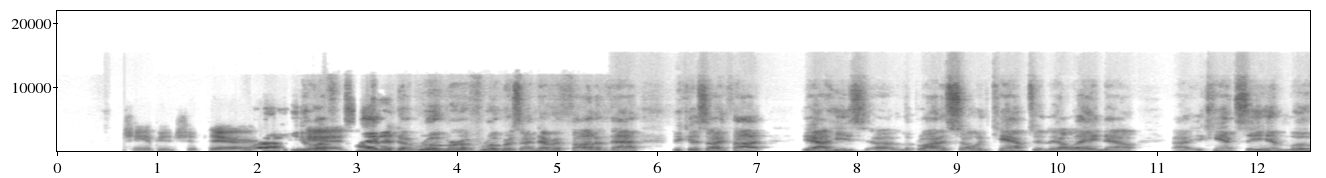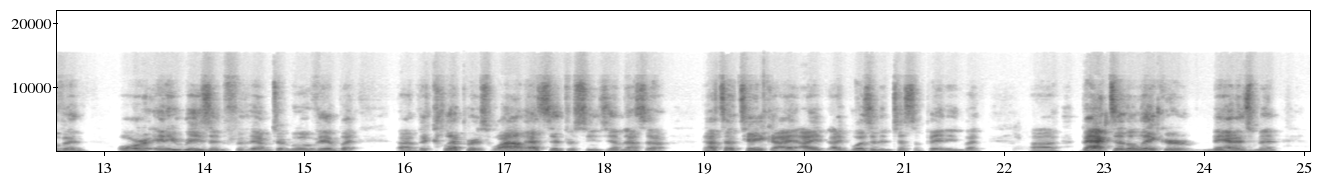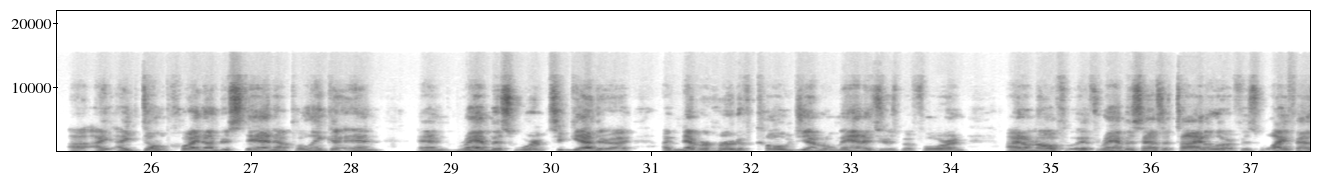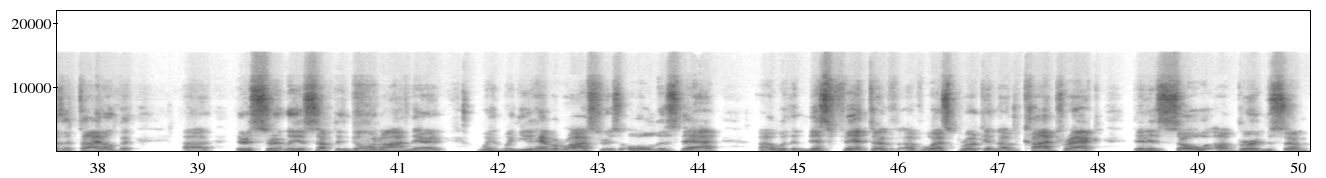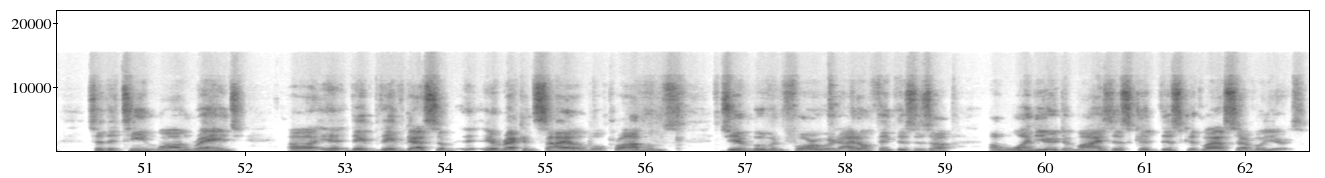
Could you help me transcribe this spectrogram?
championship there. Wow, you and, have planted a rumor of rumors. I never thought of that because I thought, yeah, he's uh, LeBron is so encamped in LA now, uh, you can't see him moving or any reason for them to move him. But uh, the Clippers, wow, that's interesting, Jim. That's a that's a take I I, I wasn't anticipating. But uh, back to the Laker management uh, I, I don't quite understand how Pelinka and and Rambis work together. I I've never heard of co-general managers before, and I don't know if if Rambis has a title or if his wife has a title, but uh, there certainly is something going on there when when you have a roster as old as that, uh, with the misfit of of Westbrook and the contract that is so uh, burdensome to the team long range uh, it, they've they've got some irreconcilable problems, Jim, moving forward. I don't think this is a, a one year demise. This could this could last several years.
